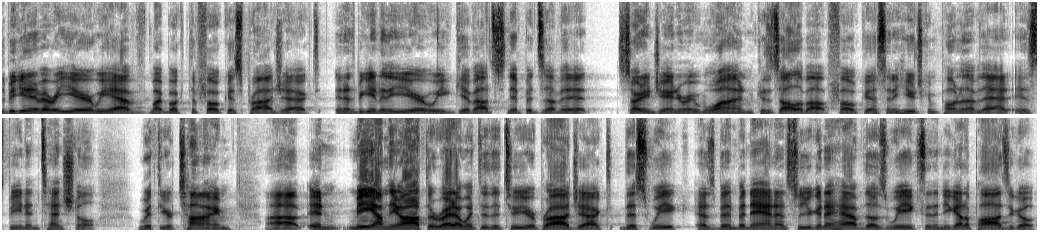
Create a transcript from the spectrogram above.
the beginning of every year, we have my book, The Focus Project. And at the beginning of the year, we give out snippets of it starting January 1 because it's all about focus. And a huge component of that is being intentional with your time. Uh, and me, I'm the author, right? I went through the two year project. This week has been bananas. So you're going to have those weeks and then you got to pause and go.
